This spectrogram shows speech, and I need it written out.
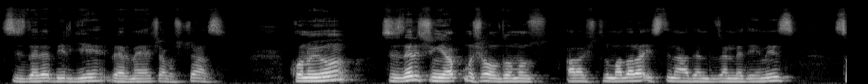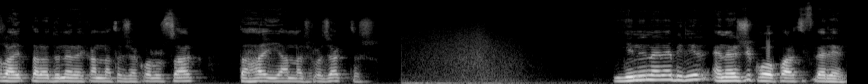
sizlere bilgi vermeye çalışacağız. Konuyu sizler için yapmış olduğumuz araştırmalara istinaden düzenlediğimiz slaytlara dönerek anlatacak olursak daha iyi anlaşılacaktır. Yenilenebilir enerji kooperatifleri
